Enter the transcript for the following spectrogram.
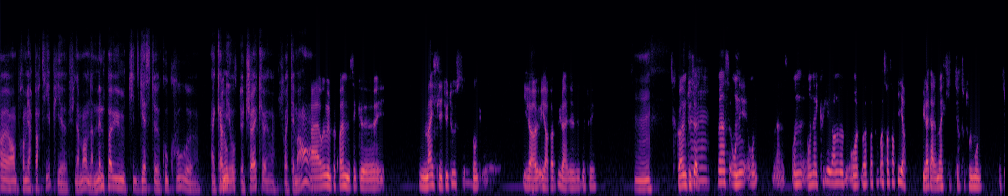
euh, en première partie, puis euh, finalement, on n'a même pas eu une petite guest euh, coucou, euh, un caméo non, de Chuck, euh, ça aurait été marrant. hein. Ah oui, mais le problème c'est que Miles les tue tous, donc il aura, il aura pas pu là le, le tuer. Hmm. Parce que quand même tout seul, Ouais. mince, on est, on, mince, on, on est acculé dans le, on va, on va pas pouvoir s'en sortir. Puis là t'as le Max qui tire tout le monde. Ok,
